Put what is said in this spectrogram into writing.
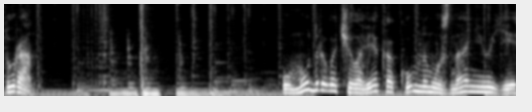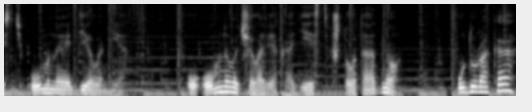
Туран. У мудрого человека к умному знанию есть умное делание. У умного человека есть что-то одно. У дурака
